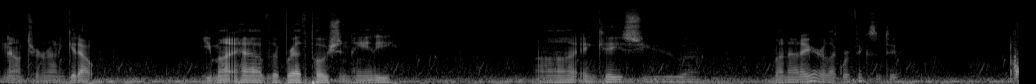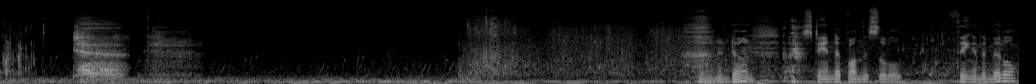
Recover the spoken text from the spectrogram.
Now turn around and get out. You might have the breath potion handy. Uh, in case you uh, run out of air like we're fixing to. And done. Stand up on this little thing in the middle.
